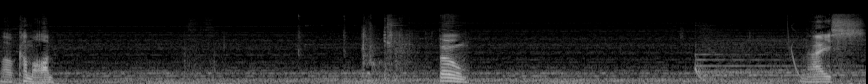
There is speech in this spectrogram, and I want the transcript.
Oh, come on. Boom. Nice.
